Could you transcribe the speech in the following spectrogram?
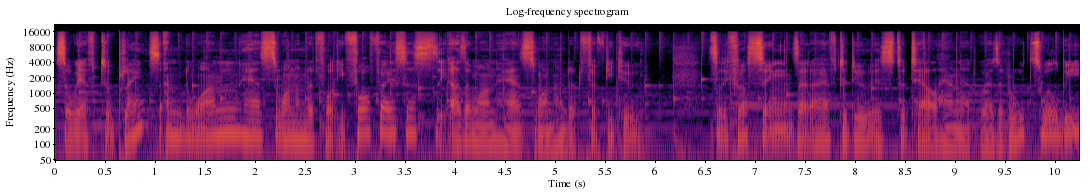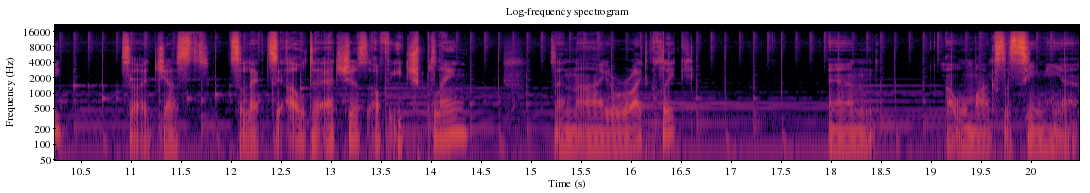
So we have two planes and one has 144 faces, the other one has 152. So the first thing that I have to do is to tell HairNet where the roots will be. So I just select the outer edges of each plane. Then I right click and I will mark the seam here.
